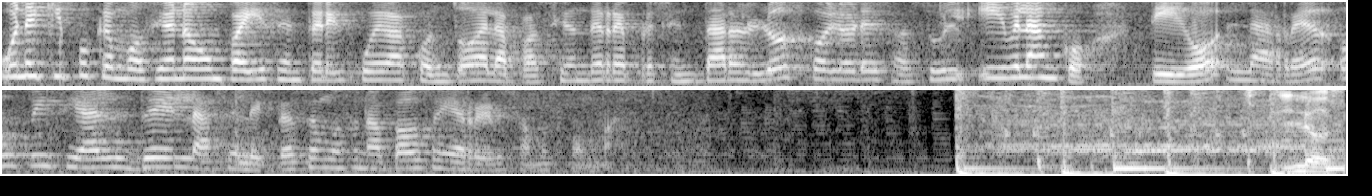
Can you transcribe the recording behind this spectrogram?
un equipo que emociona a un país entero y juega con toda la pasión de representar los colores azul y blanco. Digo, la red oficial de la Selecta. Hacemos una pausa y ya regresamos con más. Los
